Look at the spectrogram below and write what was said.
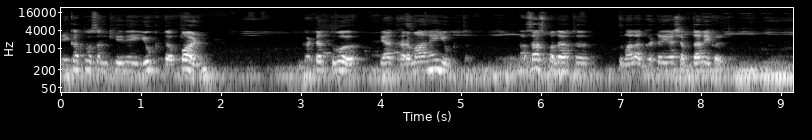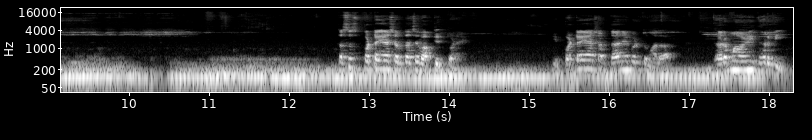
एकत्व संख्येने युक्त पण घटत्व या धर्माने युक्त. असाच पदार्थ तुम्हाला घट या शब्दाने कळतो. तसंच पट या शब्दाच्या बाबतीत पण आहे. की पट या शब्दाने पण तुम्हाला धर्म आणि धर्मी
